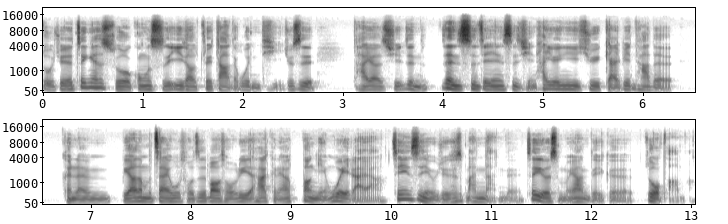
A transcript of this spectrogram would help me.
我觉得这应该是所有公司遇到最大的问题，就是他要去认认识这件事情，他愿意去改变他的，可能不要那么在乎投资报酬率，他可能要放眼未来啊。这件事情我觉得是蛮难的。这有什么样的一个做法吗？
